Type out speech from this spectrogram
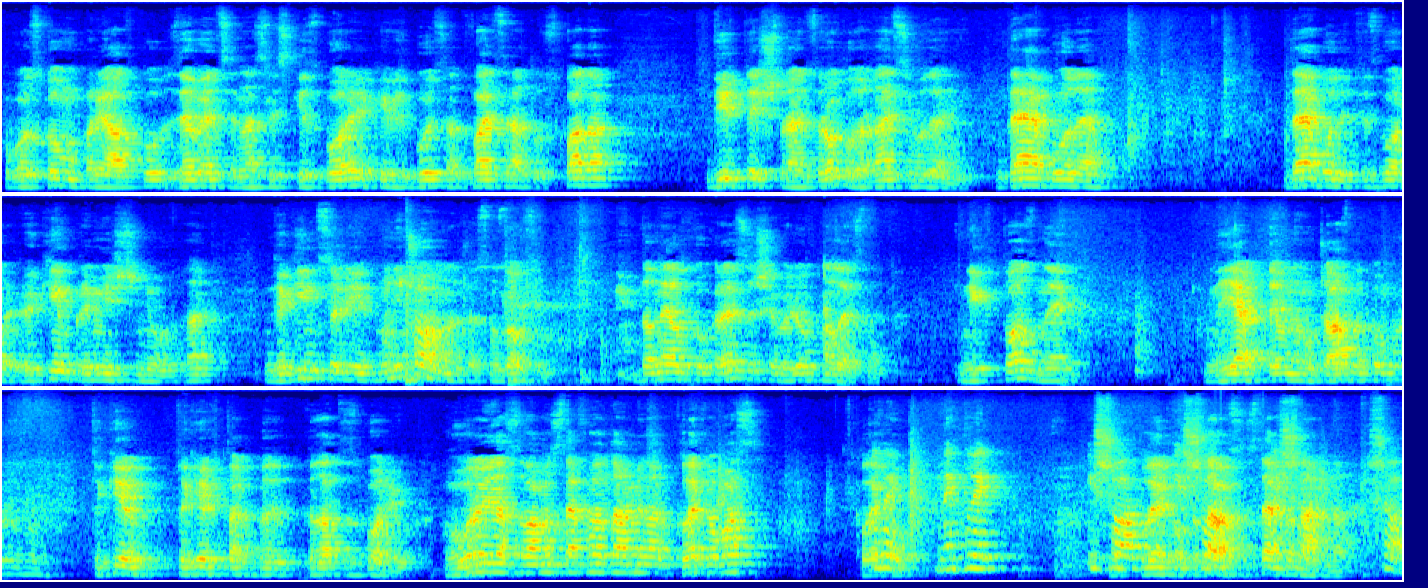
в обов'язковому порядку з'явитися на сільські збори, які відбудуться 23 листопада 2014 року о 12 годині. Де буде? Де будуть ці збори? В якому приміщенні? В якому селі? Ну нічого не написано зовсім. Данилко Криси, Шевелюк, Налисник. Ніхто з них не є активним учасником таких, таких так би казати, зборів. Говорив я з вами Стефана Адаміна, кликав вас? Клик, не клик. І що? Кликав, І що? питався, І що? Адаміна. Що?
